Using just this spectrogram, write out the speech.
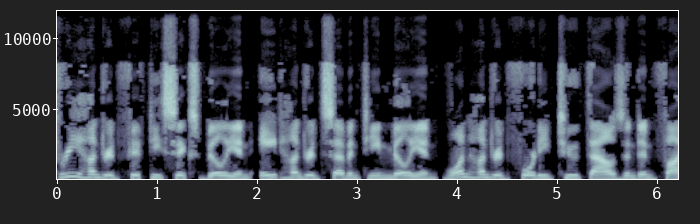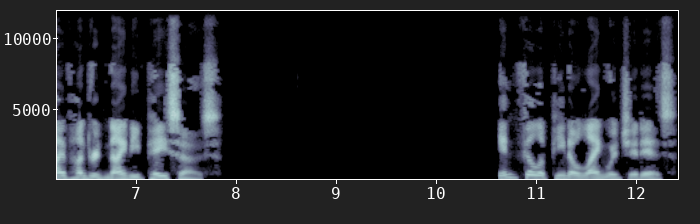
356 billion 817 million 142,590 pesos. In Filipino language it is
